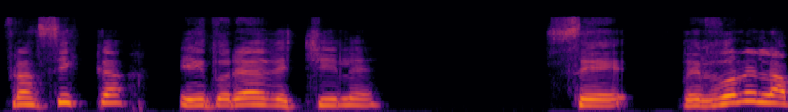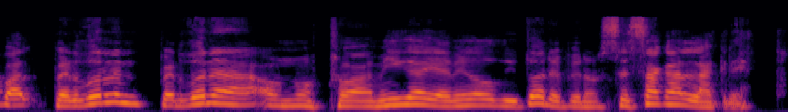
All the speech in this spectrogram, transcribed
Francisca, Editoriales de Chile, se, perdonen, la, perdonen, perdonen a nuestros amigas y amigos auditores, pero se sacan la cresta.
